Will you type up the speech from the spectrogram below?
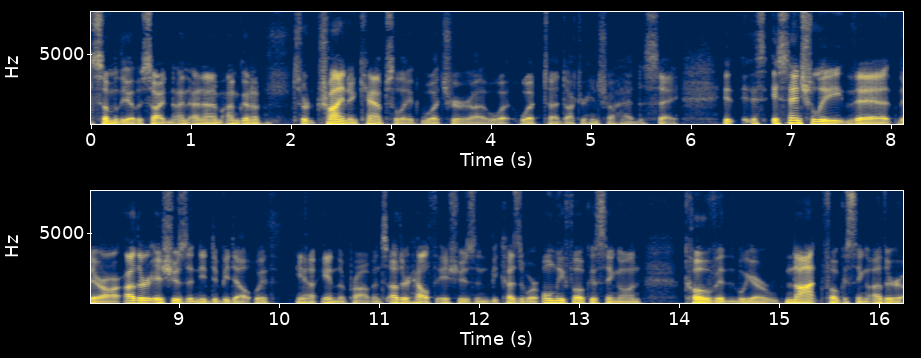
some of the other side, and, and I'm, I'm going to sort of try and encapsulate what your uh, what what uh, Dr. Hinshaw had to say. It, it's essentially that there are other issues that need to be dealt with know, in the province, other health issues, and because we're only focusing on COVID, we are not focusing other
